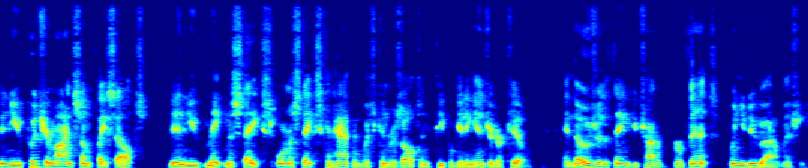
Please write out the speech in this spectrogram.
then you put your mind someplace else. Then you make mistakes, or mistakes can happen, which can result in people getting injured or killed. And those are the things you try to prevent when you do go out on missions.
